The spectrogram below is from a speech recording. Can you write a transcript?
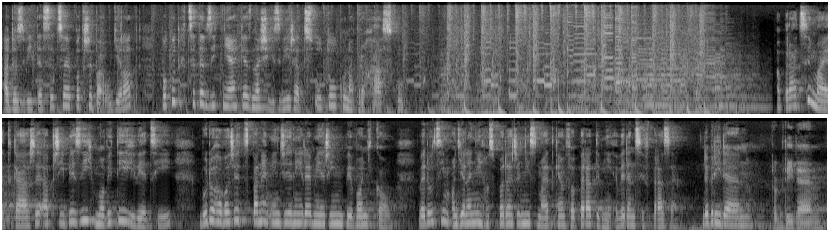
a dozvíte se, co je potřeba udělat, pokud chcete vzít nějaké z našich zvířat z útulku na procházku. Práci majetkáře a příbězích movitých věcí budu hovořit s panem inženýrem Jiřím Pivoňkou, vedoucím oddělení hospodaření s majetkem v operativní evidenci v Praze. Dobrý den. Dobrý den.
